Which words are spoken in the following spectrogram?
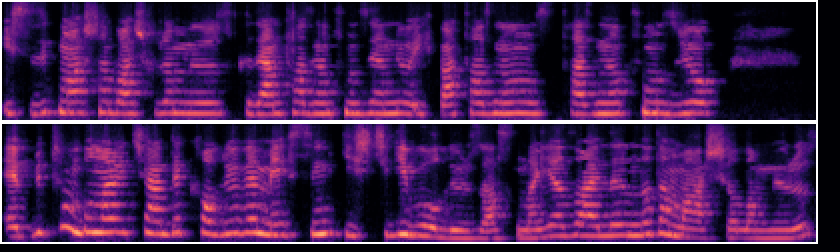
İşsizlik maaşına başvuramıyoruz, kıdem tazminatımız yanıyor, ihbar tazminatımız, tazminatımız yok. E, bütün bunlar içeride kalıyor ve mevsimlik işçi gibi oluyoruz aslında. Yaz aylarında da maaş alamıyoruz.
